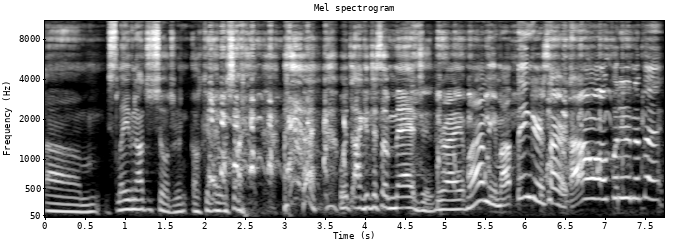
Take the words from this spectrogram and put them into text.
um, slaving out your children. Okay, which I, which I can just imagine, right? Mommy, my fingers hurt. I don't want to put it in the bag.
